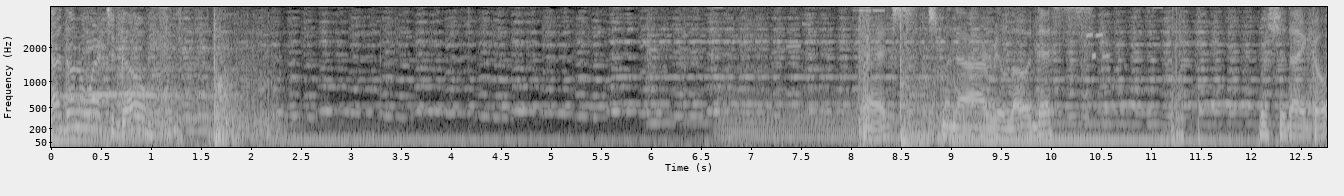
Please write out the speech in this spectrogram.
I don't know where to go. Okay, just, just gonna reload this. Where should I go?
